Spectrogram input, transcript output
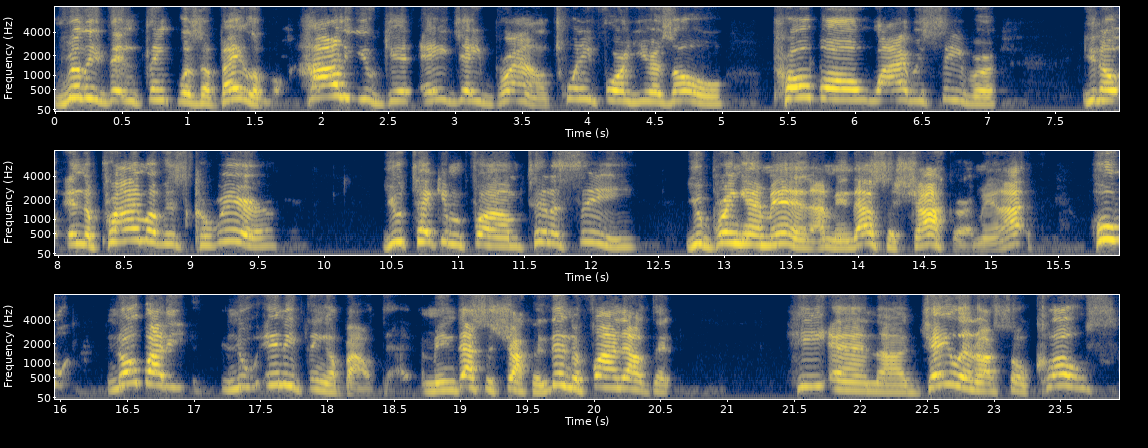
really didn't think was available. How do you get AJ Brown, 24 years old, Pro Bowl wide receiver, you know, in the prime of his career, you take him from Tennessee, you bring him in. I mean, that's a shocker. I mean, I who nobody knew anything about that. I mean, that's a shocker. And then to find out that he and uh, Jalen are so close,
